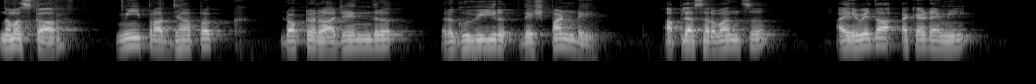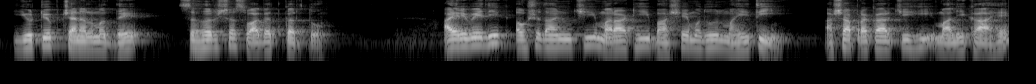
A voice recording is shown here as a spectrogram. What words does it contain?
नमस्कार. मी प्राध्यापक डॉक्टर राजेंद्र रघुवीर देशपांडे आपल्या सर्वांचं आयुर्वेदा अकॅडमी यूट्यूब चॅनलमध्ये सहर्ष स्वागत करतो. आयुर्वेदिक औषधांची मराठी भाषेमधून माहिती अशा प्रकारची ही मालिका आहे.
